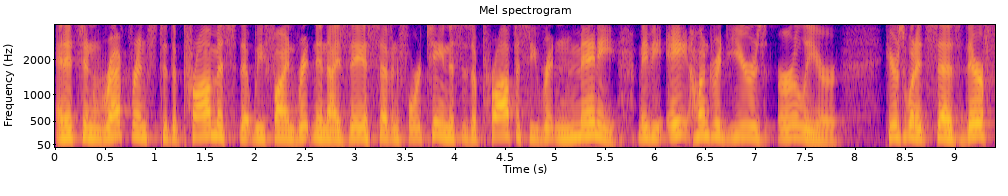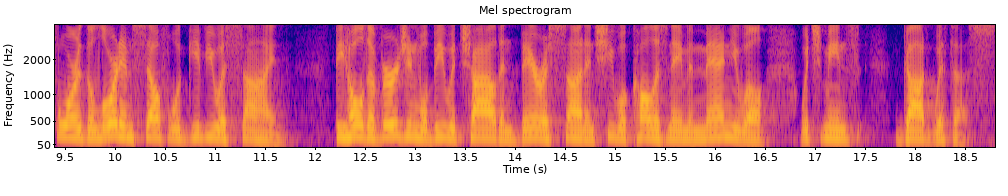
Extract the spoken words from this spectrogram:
And it's in reference to the promise that we find written in Isaiah 7:14. This is a prophecy written many, maybe 800 years earlier. Here's what it says, "Therefore the Lord himself will give you a sign. Behold, a virgin will be with child and bear a son, and she will call his name Emmanuel, which means God with us."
